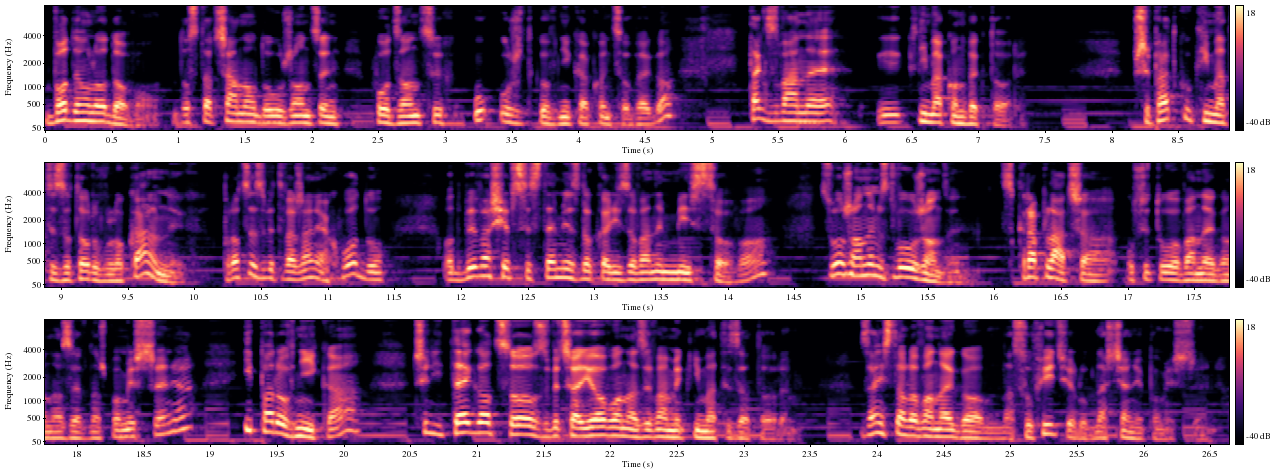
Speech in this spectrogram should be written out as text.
wodę lodową dostarczaną do urządzeń chłodzących u użytkownika końcowego, tak zwane y, klimakonwektory. W przypadku klimatyzatorów lokalnych proces wytwarzania chłodu odbywa się w systemie zlokalizowanym miejscowo, złożonym z dwóch urządzeń: skraplacza usytuowanego na zewnątrz pomieszczenia i parownika, czyli tego, co zwyczajowo nazywamy klimatyzatorem, zainstalowanego na suficie lub na ścianie pomieszczenia.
